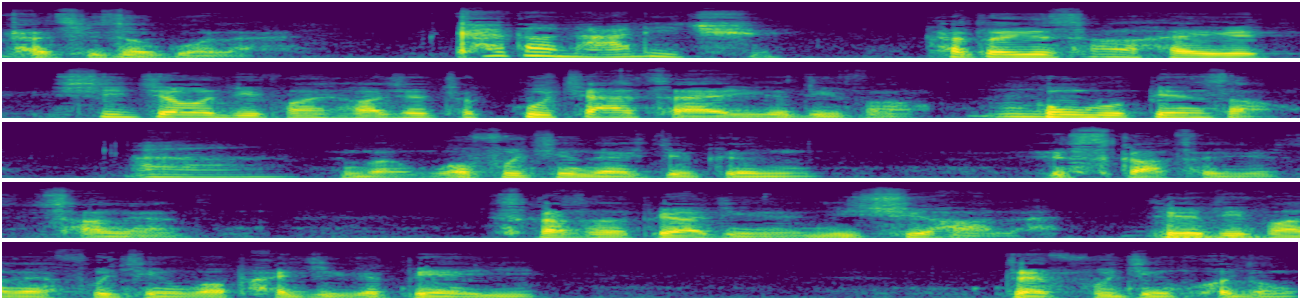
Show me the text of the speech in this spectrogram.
开汽车过来，开到哪里去？开到一个上海西郊的地方，好像叫顾家宅一个地方，公路边上。啊。那么我父亲呢，就跟 Scott 就商量，Scott 说不要紧，你去好了。这个地方呢，附近我派几个便衣在附近活动，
